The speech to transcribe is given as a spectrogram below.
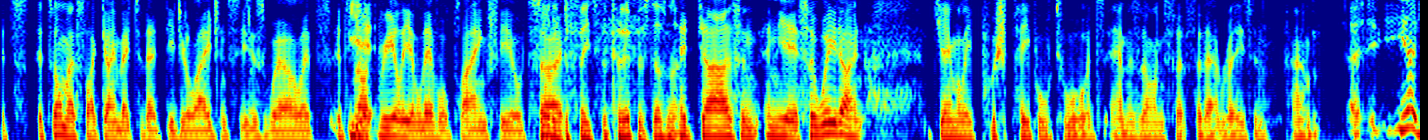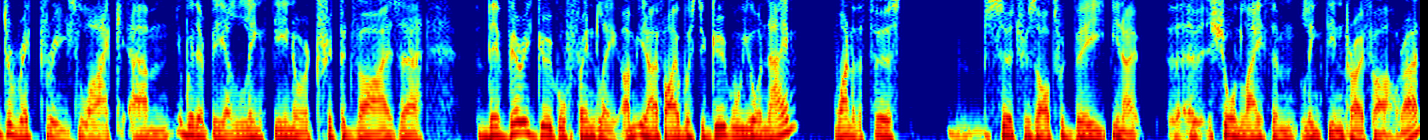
it's it's almost like going back to that digital agency as well. It's it's Yeah. not really a level playing field. So Sort of defeats the purpose, doesn't it? it does, and, and yeah, so we don't generally push people towards Amazon for, for that reason. Um, uh, you know, directories like um, whether it be a LinkedIn or a TripAdvisor, they're very Google friendly. Um, you know, if I was to Google your name, one of the first search results would be, you know, uh, Shaun Latham LinkedIn profile, right?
